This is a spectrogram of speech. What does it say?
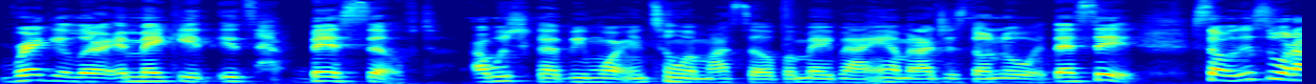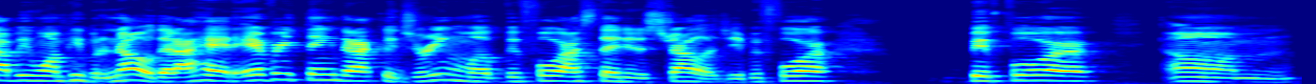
regular and make it its best self. I wish I could be more in tune with myself, but maybe I am and I just don't know it. That's it. So this is what I be wanting people to know that I had everything that I could dream of before I studied astrology, before before um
